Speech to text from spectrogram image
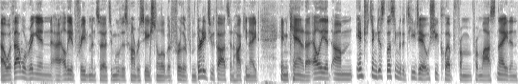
Uh, with that, we'll bring in uh, Elliotte Friedman to, to move this conversation a little bit further from 32 Thoughts and Hockey Night in Canada. Elliotte, um, interesting just listening to the TJ Oshie clip from, from last night. And,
